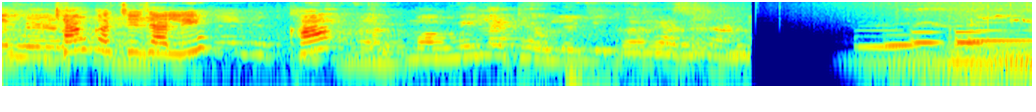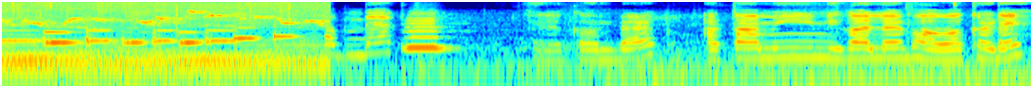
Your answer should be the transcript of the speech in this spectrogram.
छान कच्ची झाली. खा. मम्मीला ठेवलं मी करायचं वेलकम बॅक आता आम्ही निघालोय भावाकडे.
